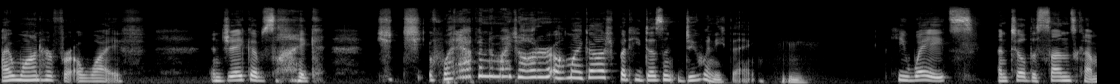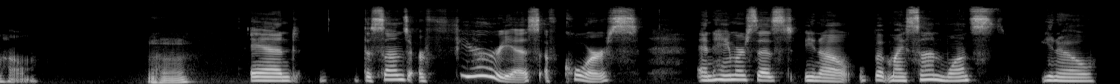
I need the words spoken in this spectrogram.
I want her for a wife. And Jacob's like, What happened to my daughter? Oh my gosh. But he doesn't do anything. Hmm. He waits until the sons come home. Uh huh. And the sons are furious, of course. And Hamor says, You know, but my son wants, you know,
